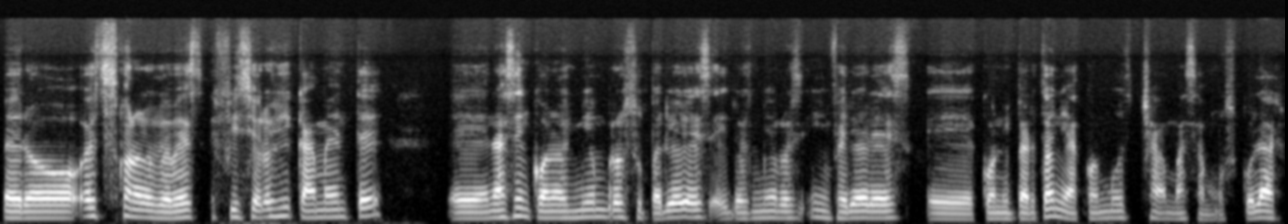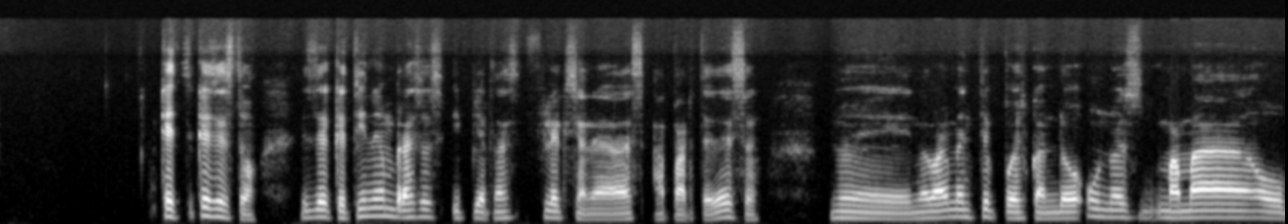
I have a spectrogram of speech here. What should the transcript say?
pero esto es cuando los bebés fisiológicamente eh, nacen con los miembros superiores y los miembros inferiores eh, con hipertonia, con mucha masa muscular. ¿Qué, ¿Qué, es esto? Es de que tienen brazos y piernas flexionadas aparte de eso. Eh, normalmente pues cuando uno es mamá o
